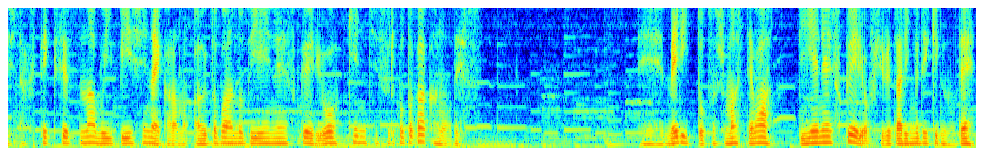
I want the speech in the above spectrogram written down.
致した不適切な VPC 内からのアウトバウンド DNS クエリを検知することが可能です。えー、メリットとしましては、DNS クエリをフィルタリングできるので、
